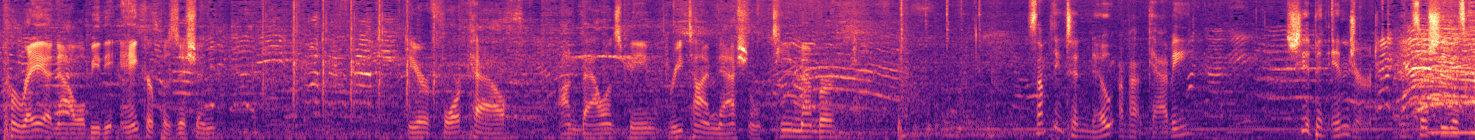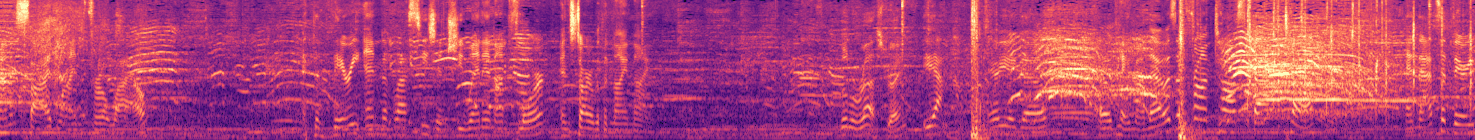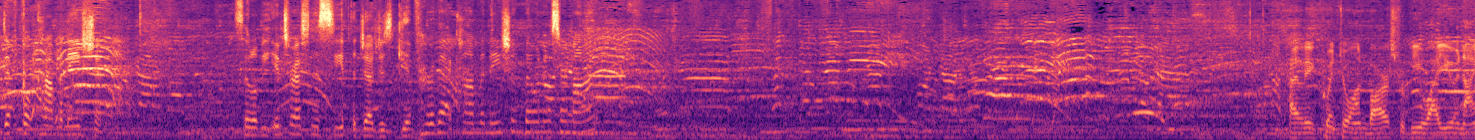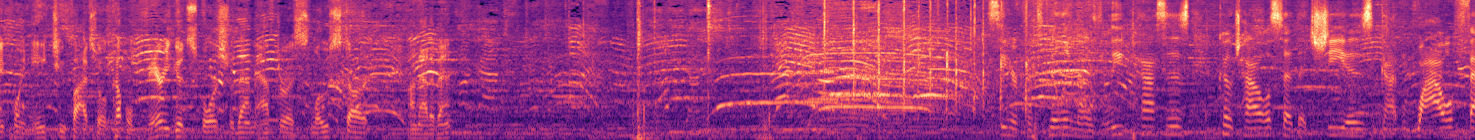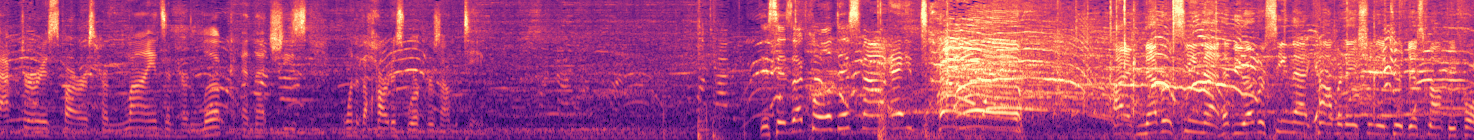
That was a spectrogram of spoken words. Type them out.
Perea now will be the anchor position here for Cal on balance beam. Three-time national team member. Something to note about Gabby, she had been injured, and so she was kind of sidelined for a while. At the very end of last season, she went in on floor and started with a 9-9. Little rest, right? Yeah, there you go. Okay, now that was a front toss, back tuck. A very difficult combination. So it'll be interesting to see if the judges give her that combination bonus or not. Kylie Quinto on bars for BYU, a 9.825. So a couple very good scores for them after a slow start on that event. See her fulfilling those lead passes. Coach Howell said that she has got wow factor as far as her lines and her look, and that she's one of the hardest workers on the team. This is a cool dismount. A oh! I've never seen that. Have you ever seen that combination into a dismount before?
